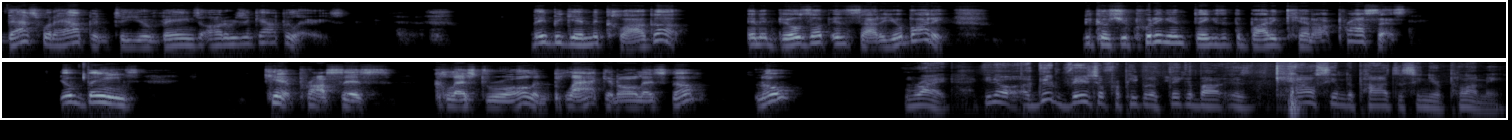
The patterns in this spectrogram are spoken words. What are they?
That's what happened to your veins, arteries, and capillaries. They begin to clog up, and it builds up inside of your body because you're putting in things that the body cannot process. Your veins can't process cholesterol and plaque and all that stuff. No, Right. You know, a good visual for people to think about is calcium deposits in your plumbing.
